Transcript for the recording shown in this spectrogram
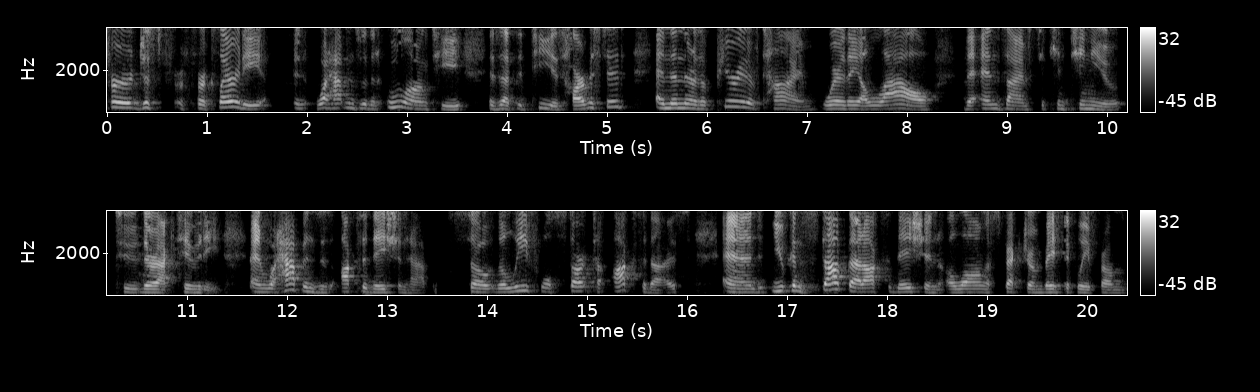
for just for, for clarity, what happens with an oolong tea is that the tea is harvested and then there's a period of time where they allow the enzymes to continue to their activity. And what happens is oxidation happens. So the leaf will start to oxidize and you can stop that oxidation along a spectrum basically from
